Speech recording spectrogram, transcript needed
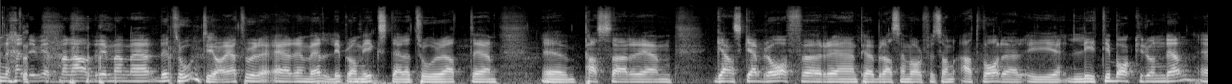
Nej, det vet man aldrig, men eh, det tror inte jag. Jag tror det är en väldigt bra mix där. Jag tror att det eh, passar eh, ganska bra för eh, Pierre Brassen Walfridsson att vara där i, lite i bakgrunden. Eh,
